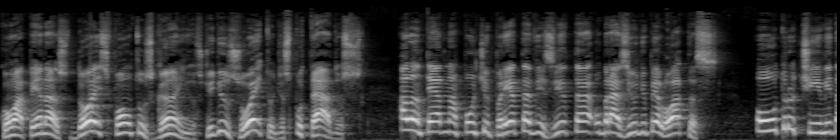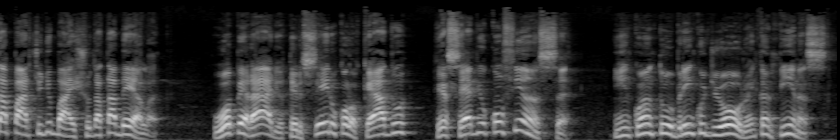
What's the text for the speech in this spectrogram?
Com apenas dois pontos ganhos de 18 disputados, a Lanterna Ponte Preta visita o Brasil de Pelotas, outro time da parte de baixo da tabela. O Operário, terceiro colocado, recebe o Confiança, enquanto o Brinco de Ouro, em Campinas,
